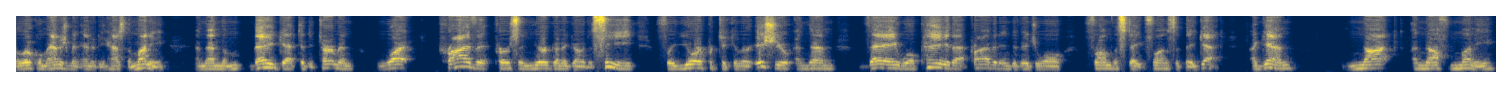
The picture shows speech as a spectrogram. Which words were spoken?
The local management entity has the money, and then the, they get to determine what private person you're going to go to see for your particular issue, and then they will pay that private individual from the state funds that they get. Again, not enough money,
